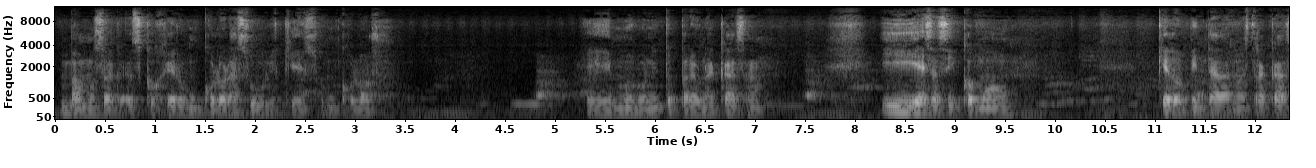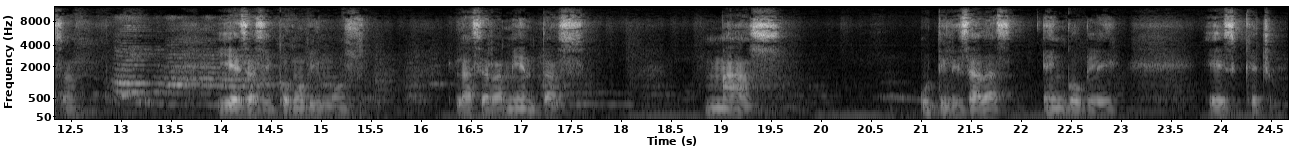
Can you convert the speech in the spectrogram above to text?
vamos a escoger un color azul que es un color eh, muy bonito para una casa. Y es así como quedó pintada nuestra casa. Y es así como vimos las herramientas más utilizadas en Google SketchUp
